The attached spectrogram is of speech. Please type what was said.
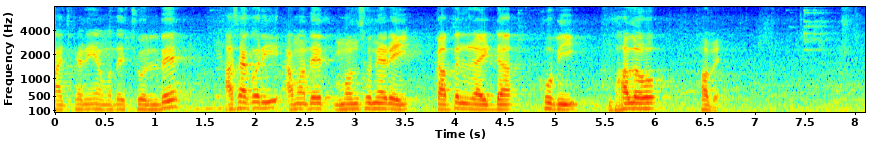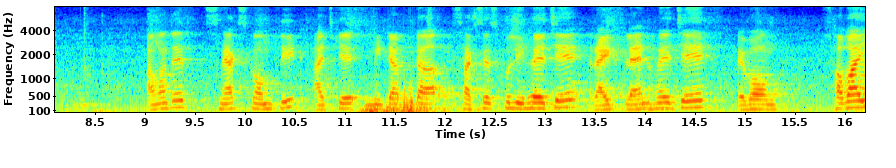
মাঝখানেই আমাদের চলবে। আশা করি আমাদের মনসুনের এই কাপেল রাইডটা খুবই ভালো হবে। আমাদের স্ন্যাক্স কমপ্লিট আজকে মিট আপটা সাকসেসফুলি হয়েছে রাইড প্ল্যান হয়েছে এবং সবাই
